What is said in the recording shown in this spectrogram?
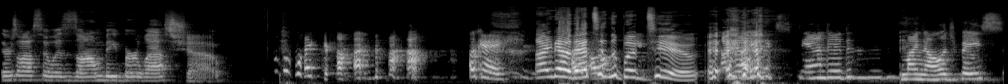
there's also a zombie burlesque show. Oh my god. okay, I know that's in the book too. I have expanded my knowledge base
